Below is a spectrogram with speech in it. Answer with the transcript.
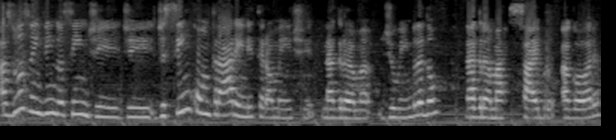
As duas vêm vindo assim de, de, de se encontrarem literalmente na grama de Wimbledon, na grama Saibro agora.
